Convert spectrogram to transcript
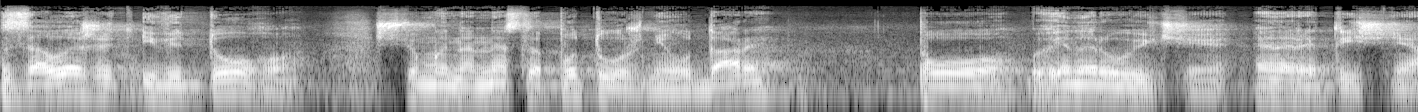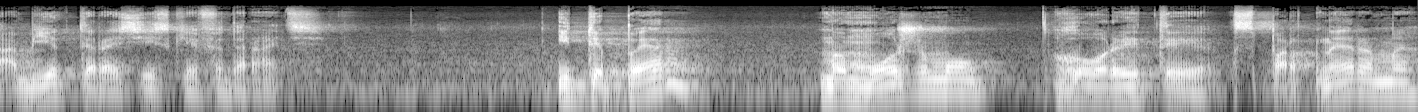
залежить і від того, що ми нанесли потужні удари по генеруючі енергетичні об'єкти Російської Федерації. І тепер ми можемо говорити з партнерами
